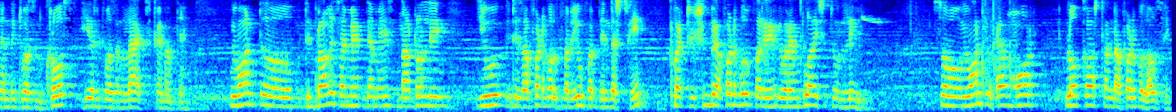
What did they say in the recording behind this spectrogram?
when it was in crores here it was in lakhs kind of thing we want to, the promise I made them is not only you, it is affordable for you for the industry, but it should be affordable for your employees to live. So we want to have more low cost and affordable housing.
